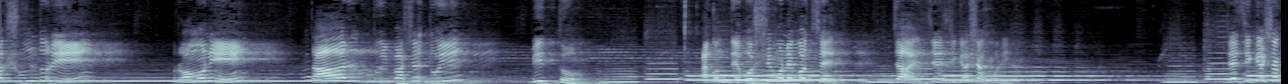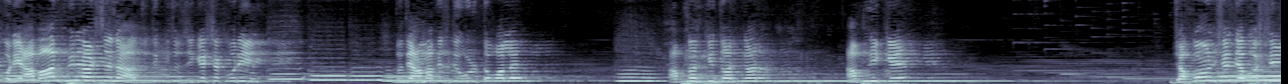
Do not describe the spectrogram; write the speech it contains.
এক সুন্দরী রমণী, তার দুই পাশে দুই বৃদ্ধ। এখন দেবশ্রী মনে করছে যায় যে জিজ্ঞাসা করি। যে জিজ্ঞাসা করি, আবার ফিরে আসছে না। যদি কিছু জিজ্ঞাসা করি, যদি আমাকে যদি উল্টো বলে, আপনার কি দরকার? আপনি কে? যখন সে দেবশ্রী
